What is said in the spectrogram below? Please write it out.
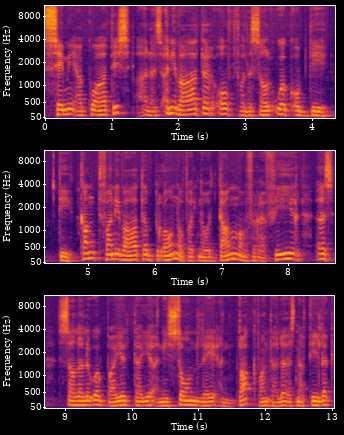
semi-aquaties. Hulle is in die water of hulle sal ook op die die kant van die waterbron of dit nou 'n dam of 'n rivier is, sal hulle ook baie tye in die son lê in bak want hulle is natuurlik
